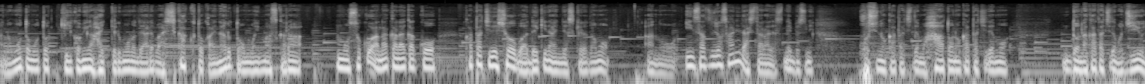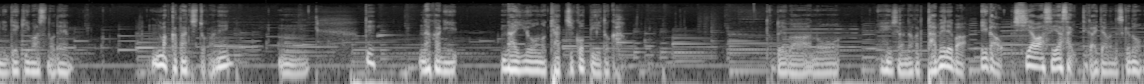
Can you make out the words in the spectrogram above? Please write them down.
もともと切り込みが入ってるものであれば四角とかになると思いますからもうそこはなかなかこう形で勝負はできないんですけれどもあの印刷所さんに出したらですね別に星の形でもハートの形でもどんな形でも自由にできますのでまあ形とかね、うん、で中に内容のキャッチコピーとか。例えばあの弊社の中で食べれば笑顔幸せ野菜って書いてあるんですけど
